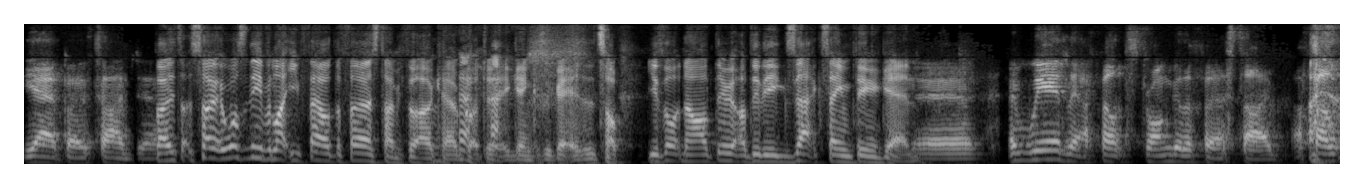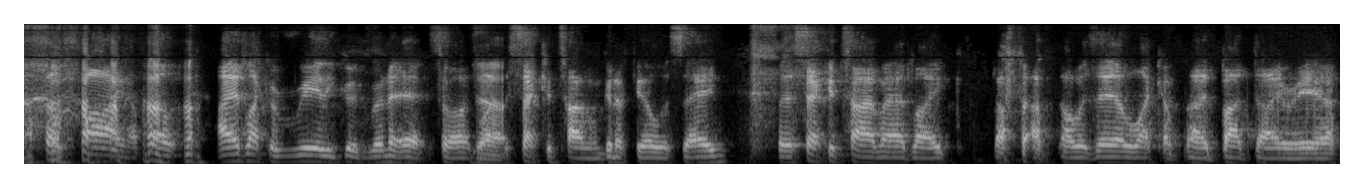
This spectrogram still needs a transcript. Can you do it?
yeah, both times. Yeah. Both, so it wasn't even like you failed the first time. You thought, okay, I've got to do it again because we're getting to the top. You thought, no, I'll do it. I'll do the exact same thing again. Yeah. And weirdly, I felt stronger the first time. I felt, I felt fine. I felt I had like a really good run at it. So I was Yeah. like, the second time, I'm going to feel the same. But the second time, I had like, I, I was ill, like I, I had bad diarrhea.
